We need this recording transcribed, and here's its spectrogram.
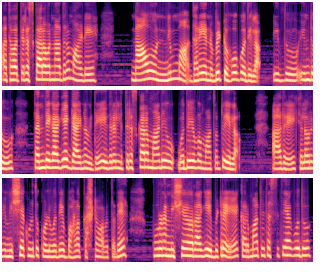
ಅಥವಾ ತಿರಸ್ಕಾರವನ್ನಾದರೂ ಮಾಡಿ. ನಾವು ನಿಮ್ಮ ಧರೆಯನ್ನು ಬಿಟ್ಟು ಹೋಗೋದಿಲ್ಲ ಇದು ಇಂದು ತಂದೆಗಾಗಿಯೇ ಗಾಯನವಿದೆ. ಇದರಲ್ಲಿ ತಿರಸ್ಕಾರ ಮಾಡಿ ಒದೆಯುವ ಮಾತಂತೂ ಇಲ್ಲ. ಆದರೆ ಕೆಲವರಿಗೆ ನಿಶ್ಚಯ ಕುಳಿತುಕೊಳ್ಳುವುದೇ ಬಹಳ ಕಷ್ಟವಾಗುತ್ತದೆ. ಪೂರ್ಣ ನಿಶ್ಚಯರಾಗಿ ಬಿಟ್ಟರೆ ಕರ್ಮಾತೀತ ಸ್ಥಿತಿಯಾಗುವುದು.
